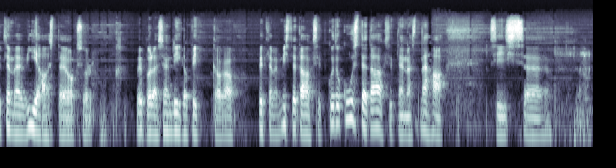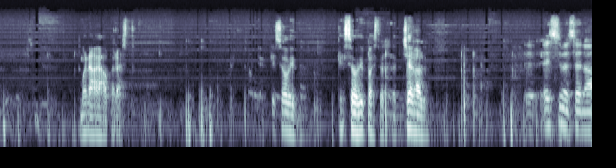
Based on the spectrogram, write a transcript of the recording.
ütleme viie aasta jooksul, võib-olla see on liiga pikk, aga ütleme, mis te tahaksite, kus te tahaksite ennast näha siis mõne aja pärast. Kes soovib, kes soovib vastata, Jalal. esimesena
